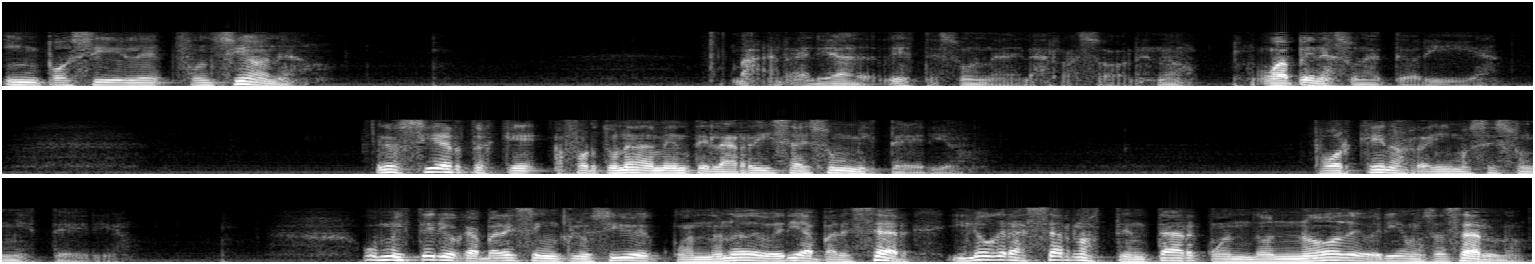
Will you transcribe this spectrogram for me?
imposible funciona. En realidad, esta es una de las razones, ¿no? O apenas una teoría. Lo cierto es que, afortunadamente, la risa es un misterio. ¿Por qué nos reímos? Es un misterio. Un misterio que aparece inclusive cuando no debería aparecer y logra hacernos tentar cuando no deberíamos hacerlo.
